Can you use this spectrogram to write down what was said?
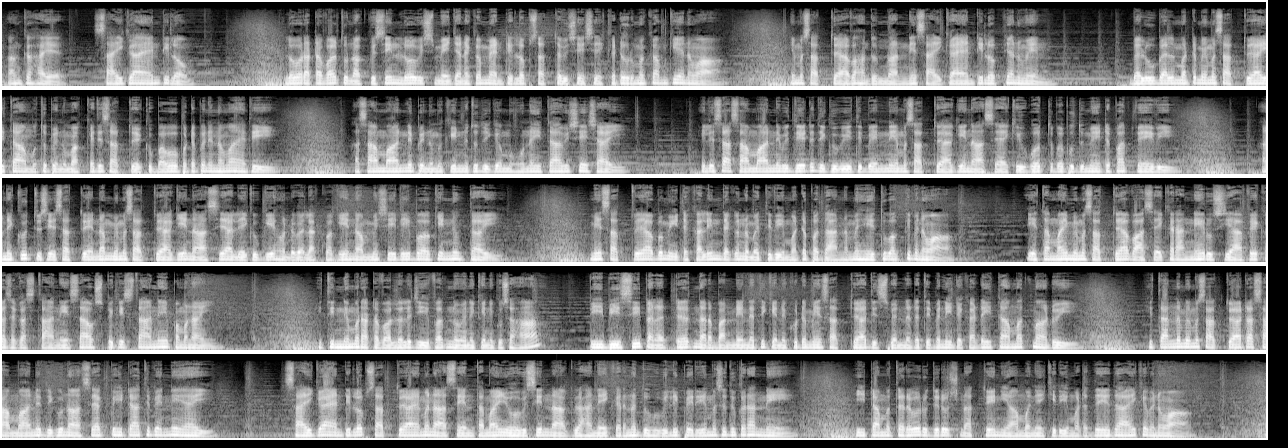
අංක හය සයිගා ඇන්ටිලෝම් ලෝ රටවල් තුනක් විසින් ලෝ විස්මේ ජනකම ඇන්ටිලොප් සත්ව විශේෂයකට උරුමකම් කියනවා. එම සත්වයාව හඳුන්වන්නේ සයිකා ඇන්ටිලොප් යනුවෙන්. බැලූ බැල්මට මෙම සත්වයා ඉතා අමුතු පෙනුමක් ඇති සත්වයකු බව ඔබට පෙනෙනවා ඇති. අසාමාන්‍ය පෙනුමකින් යුතු දිග මුහුණ ඉතා විශේෂයි. එලෙස අසාමාන්‍ය විදියට දිගුවී තිබෙන්නේ එම සත්වයාගේ නාසය කිව්වොත් ඔබ පුදුමයට පත් වේවි. අනෙකුත් විශේෂත්වය නම් මෙම සත්වයාගේ නාසය අලෙකුගේ හොඳ වැලක් වගේ නම්මශීලී බවකින් යුක්තයි. මේ සත්වයා ඔබ මීට කලින් දැක නොමැතිවීමට ප්‍රධානම හේතුවක් තිබෙනවා. ඒ තමයි මෙම සත්වයා වාසය කරන්නේ රුසියාවේ කසකස්ථානයේ සහ උස්පෙකිස්ථානයේ පමණයි. ඉතින් එම රටවල්වල ජීවත් නොවෙන කෙනෙකු සහ BBC පැනට්ටත් නරබන්නේ නැති කෙනෙකුට මේ සත්වයා දිස්වෙන්නට තිබෙන ඉඩකඩ ඉතාමත් මාඩුයි. හිතන්න මෙම සත්වයාට අසාමාන්‍ය දිගු නාසයක් පිහිටා තිබෙන්නේ යයි. සයිග ඇන්ටිලොප් සත්වයා එම නාසයෙන් තමයි යොහු විසින් ආග්‍රහණය කරන දුහවිලි පෙරීම සිදු කරන්නේ. ඊට අමතරව රුදිර උෂ්ණත්වය නියාමනය කිරීමට දේදායක වෙනවා.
